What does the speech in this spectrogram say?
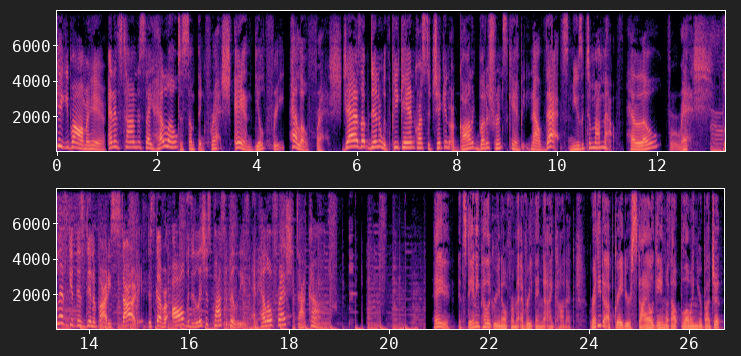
Keke Palmer here, and it's time to say hello to something fresh and guilt-free. Hello Fresh. Jazz up dinner with pecan-crusted chicken or garlic butter shrimp scampi. Now that's music to my mouth. Hello Fresh. Let's get this dinner party started. Discover all the delicious possibilities at hellofresh.com. Hey, it's Danny Pellegrino from Everything Iconic. Ready to upgrade your style game without blowing your budget?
